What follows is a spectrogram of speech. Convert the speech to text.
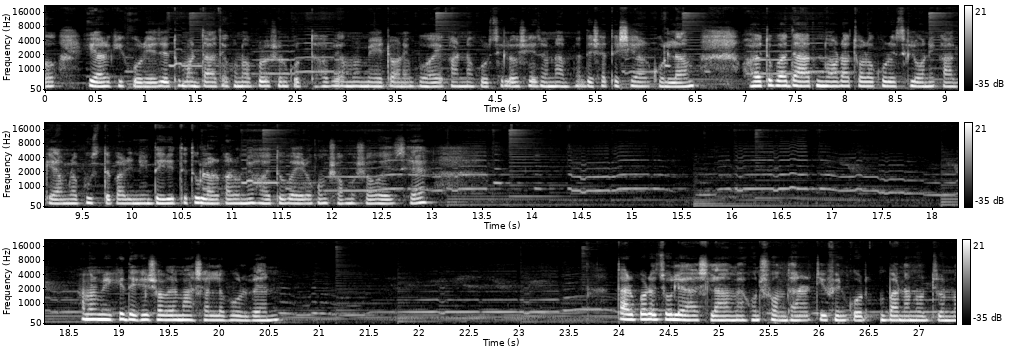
ইয়ার কি করে যে তোমার দাঁত এখন অপারেশন করতে হবে? আমার মেয়েটা অনেক ভয়ে কান্না করছিল সেই জন্য আপনাদের সাথে শেয়ার করলাম। হয়তো বা দাঁত নড়াচড়া করেছিল অনেক আগে, আমরা বুঝতে পারিনি। দেরিতে তোলার কারণে হয়তো বা এরকম সমস্যা হয়েছে। আমার মেয়েকে দেখে সবাই মাশাল্লাহ বলবেন। তারপরে চলে আসলাম এখন সন্ধ্যার টিফিন বানানোর জন্য।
